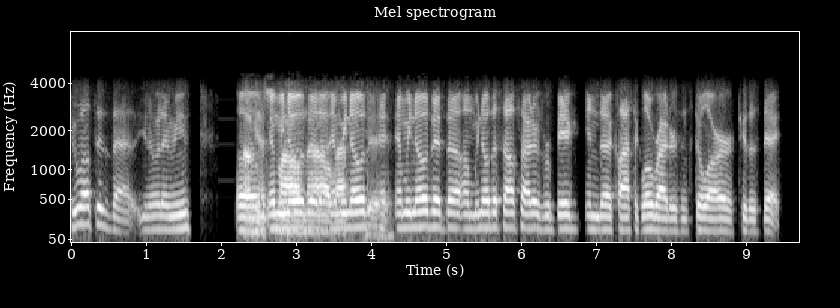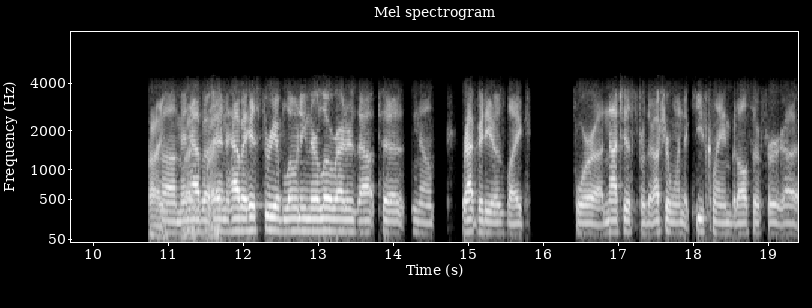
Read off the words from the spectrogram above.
Who else is that? You know what I mean? Um, and we know that, uh, and we know, that, yeah. and we know that the um, we know the Southsiders were big in the classic lowriders and still are to this day. Right. Um, and right, have a right. and have a history of loaning their lowriders out to you know rap videos like for uh, not just for the Usher one that Keith claimed, but also for uh,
